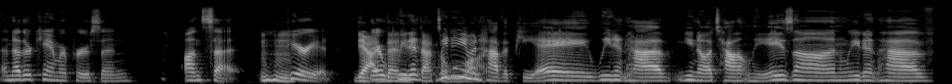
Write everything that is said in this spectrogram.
another camera person on set. Period. Mm-hmm. Yeah, There- we didn't. we didn't even have a PA. We didn't have you know a talent liaison. We didn't have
